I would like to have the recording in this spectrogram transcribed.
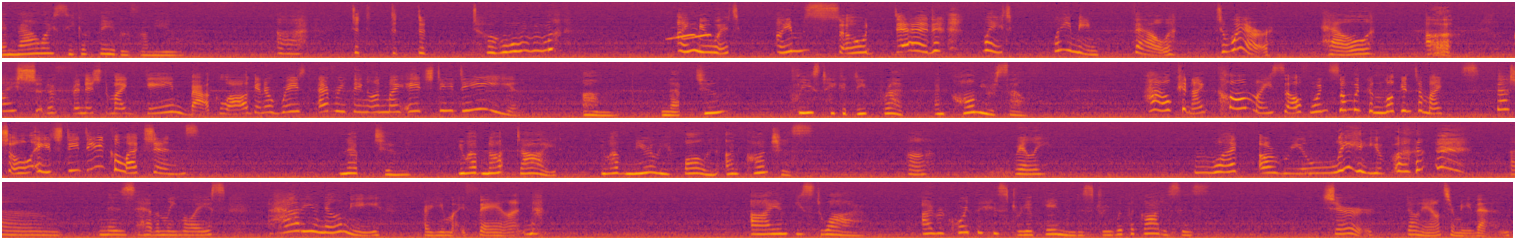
and now I seek a favor from you. Uh, t t t tome? I knew it. I am so dead. Wait, what do you mean, fell? To where? Hell? Ugh. I should have finished my game backlog and erased everything on my HDD. Um, Neptune? Please take a deep breath and calm yourself. How can I calm myself when someone can look into my special HDD collections? Neptune, you have not died. You have nearly fallen unconscious. Huh? Really? What a relief! um, Ms. Heavenly Voice, how do you know me? Are you my fan? I am Histoire. I record the history of game industry with the goddesses. Sure. Don't answer me then.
